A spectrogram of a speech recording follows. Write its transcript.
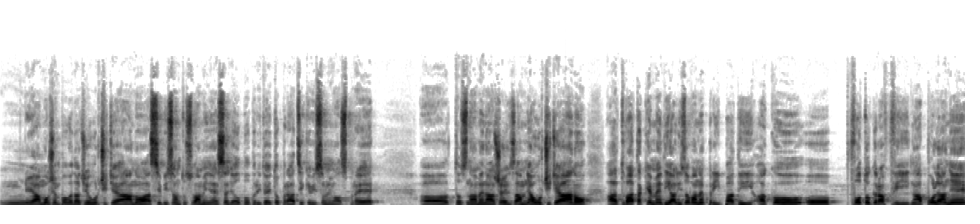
Mm, ja môžem povedať, že určite áno, asi by som tu s vami nesedel popri tejto práci, keby som nemal spreje. Uh, to znamená, že za mňa určite áno. A dva také medializované prípady ako uh, fotografii na Poľane.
